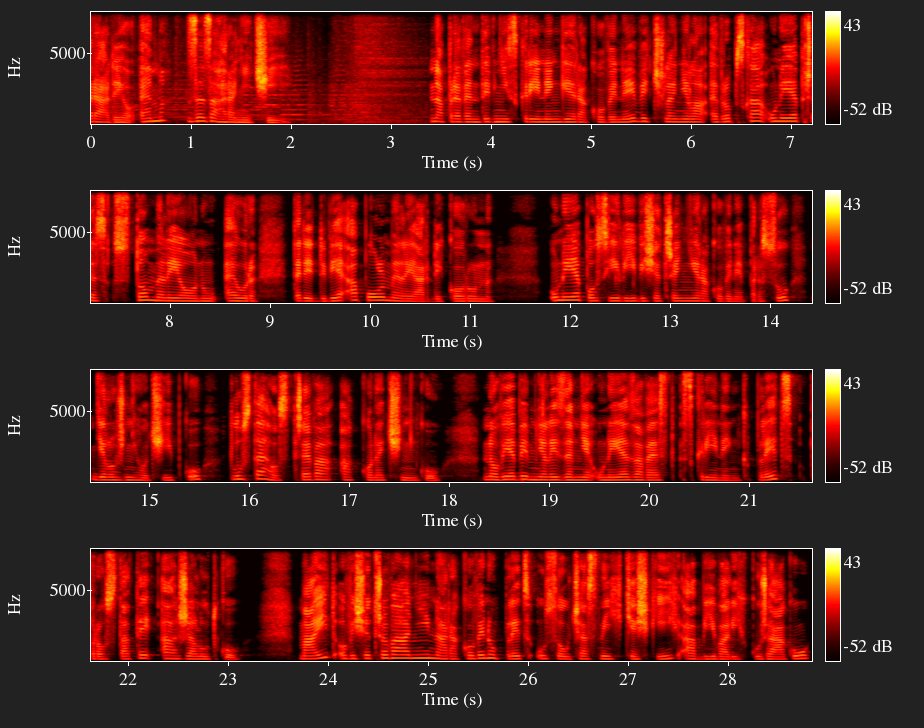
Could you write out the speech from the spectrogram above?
Rádio M ze zahraničí. Na preventivní screeningy rakoviny vyčlenila Evropská unie přes 100 milionů eur, tedy 2,5 miliardy korun. Unie posílí vyšetření rakoviny prsu, děložního čípku, tlustého střeva a konečníku. Nově by měly země Unie zavést screening plic, prostaty a žaludku. Má jít o vyšetřování na rakovinu plic u současných těžkých a bývalých kuřáků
